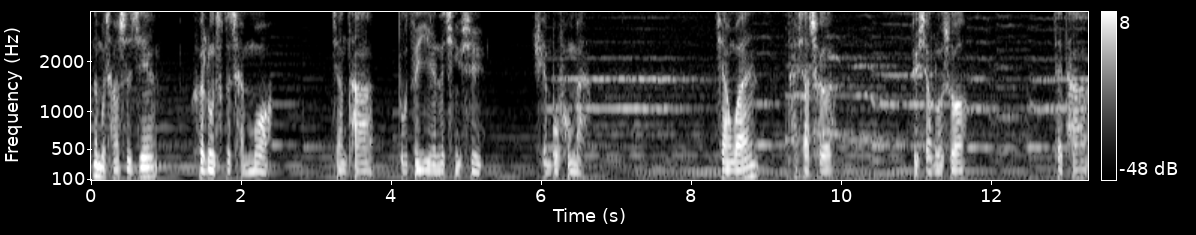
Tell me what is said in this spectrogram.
那么长时间和路途的沉默，将他。独自一人的情绪全部铺满。讲完，他下车，对小鹿说：“在他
